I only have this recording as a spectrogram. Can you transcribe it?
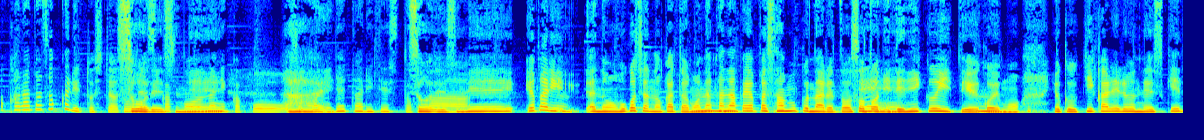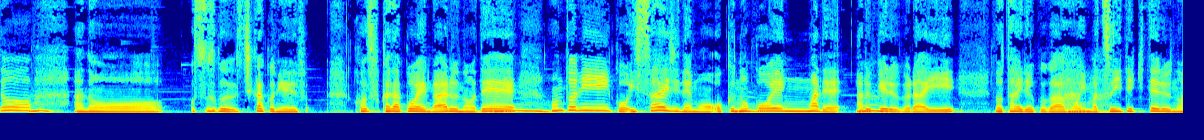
まあ、体作りとしてはどうですか、ね、こう何かこうお外に出たりですとか、はい、そうですね。やっぱり、うん、あの保護者の方もなかなかやっぱり寒くなると外に出にくいっていう声もよく聞かれるんですけど、うん、あのすぐ近くに深田公園があるので、うん、本当にこう1歳児でも奥の公園まで歩けるぐらいの体力がもう今ついてきてるの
